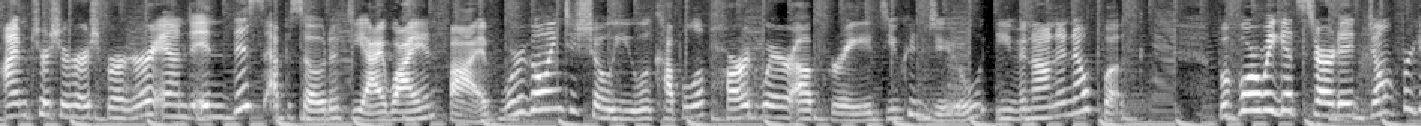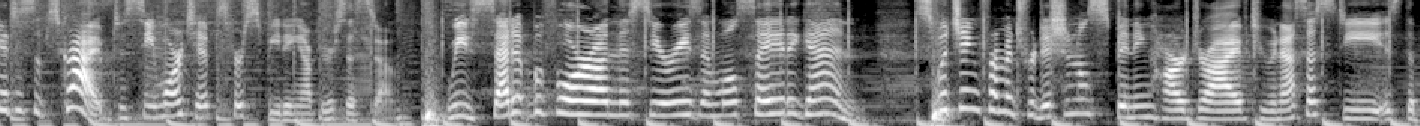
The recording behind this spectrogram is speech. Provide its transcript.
I'm Trisha Hershberger, and in this episode of DIY in 5, we're going to show you a couple of hardware upgrades you can do even on a notebook. Before we get started, don't forget to subscribe to see more tips for speeding up your system. We've said it before on this series and we'll say it again. Switching from a traditional spinning hard drive to an SSD is the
